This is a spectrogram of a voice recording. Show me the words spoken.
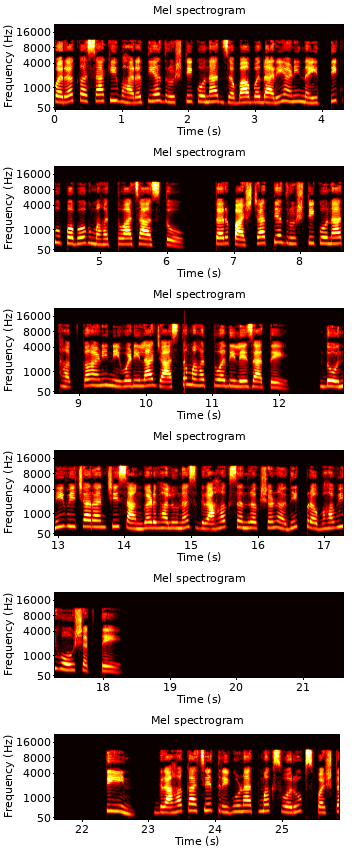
फरक असा की भारतीय दृष्टिकोनात जबाबदारी आणि नैतिक उपभोग महत्त्वाचा असतो. तर पाश्चात्य दृष्टिकोनात हक्क आणि निवडीला जास्त महत्त्व दिले जाते. दोन्ही विचारांची सांगड घालूनच ग्राहक संरक्षण अधिक प्रभावी होऊ शकते. तीन. ग्राहकाचे त्रिगुणात्मक स्वरूप स्पष्ट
